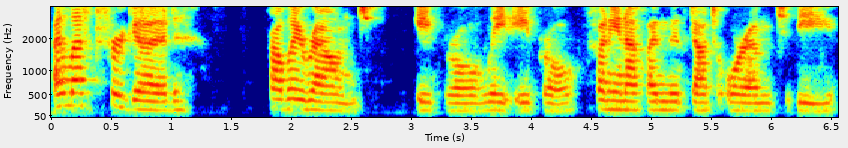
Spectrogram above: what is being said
I left for good probably around April, late April. Funny enough, I moved down to Orem to be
